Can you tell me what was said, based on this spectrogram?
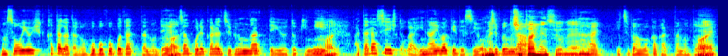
まあ、そういう方々がほぼほぼだったので、はい。じゃあこれから自分がっていう時に、はい。新しい人がいないわけですよめ自分が。っちゃ大変ですよね。はい、一番若かったので,、はい。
